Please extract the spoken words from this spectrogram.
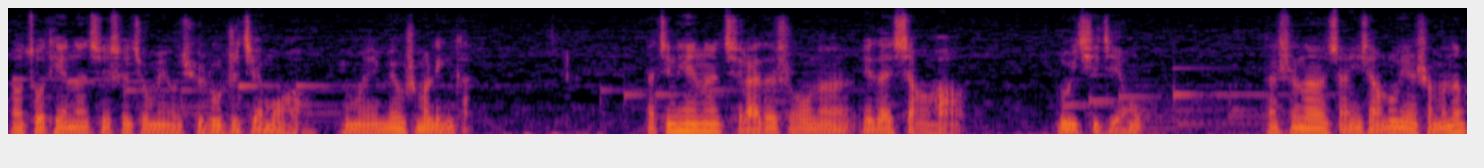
然后昨天呢，其实就没有去录制节目哈，因为没有什么灵感。那今天呢，起来的时候呢，也在想哈，录一期节目，但是呢，想一想录点什么呢，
